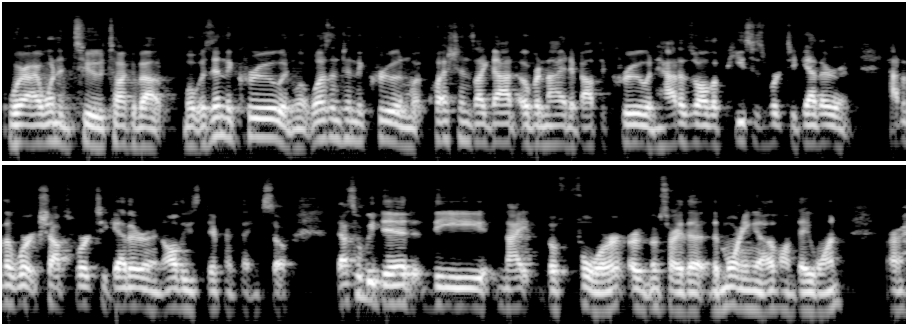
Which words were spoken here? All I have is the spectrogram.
where I wanted to talk about what was in the crew and what wasn't in the crew and what questions I got overnight about the crew and how does all the pieces work together and how do the workshops work together and all these different things. So that's what we did the night before, or I'm sorry, the, the morning of on day one, or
